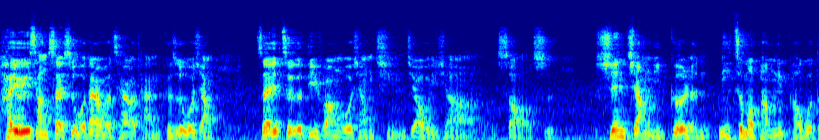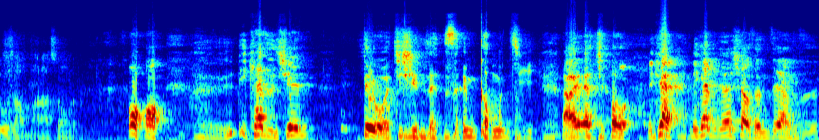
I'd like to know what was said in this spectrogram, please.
还有一场赛事，我待会儿才要谈。可是我想在这个地方，我想请教一下邵老师，先讲你个人，你这么胖，你跑过多少马拉松了？哦，一开始先对我进行人身攻击，然后要叫我，你看，你看人家笑成这样子。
